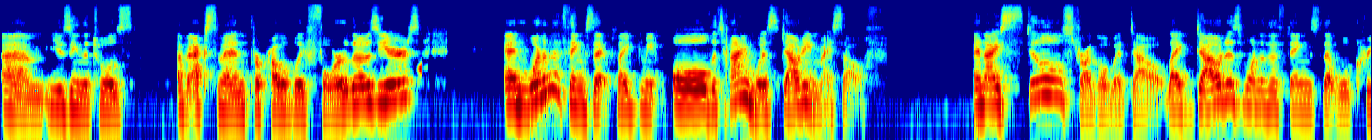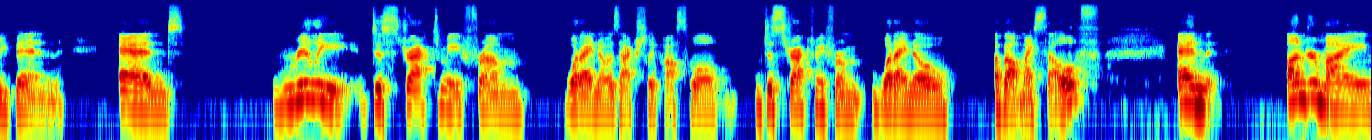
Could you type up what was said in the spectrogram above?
um, using the tools of X Men for probably four of those years. And one of the things that plagued me all the time was doubting myself and I still struggle with doubt. Like doubt is one of the things that will creep in and really distract me from what I know is actually possible, distract me from what I know about myself and undermine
